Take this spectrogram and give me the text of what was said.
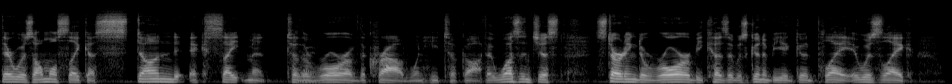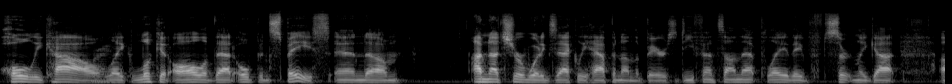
there was almost like a stunned excitement to the roar of the crowd when he took off. It wasn't just starting to roar because it was going to be a good play. It was like, holy cow! Right. Like look at all of that open space, and um, I'm not sure what exactly happened on the Bears' defense on that play. They've certainly got uh,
